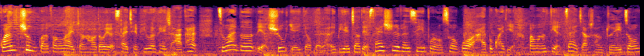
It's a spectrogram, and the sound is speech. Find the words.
关注官方赖账号都有赛前评论可以查看。此外呢，脸书也有美兰 NBA 焦点赛事。分析不容错过，还不快点帮忙点赞加上追踪！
